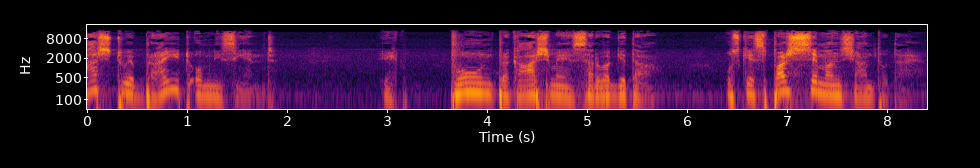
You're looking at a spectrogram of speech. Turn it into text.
hush to a bright omniscient. एक पूर्ण प्रकाश में सर्वज्ञता, उसके स्पर्श से मन शांत होता है।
